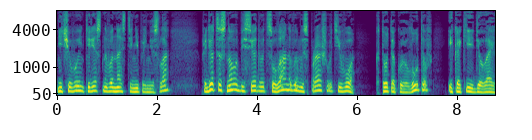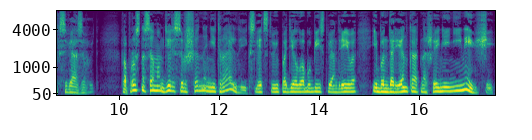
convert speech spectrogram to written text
ничего интересного Насте не принесла, придется снова беседовать с Улановым и спрашивать его, кто такой Лутов и какие дела их связывают. Вопрос на самом деле совершенно нейтральный и к следствию по делу об убийстве Андреева и Бондаренко отношения не имеющий,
